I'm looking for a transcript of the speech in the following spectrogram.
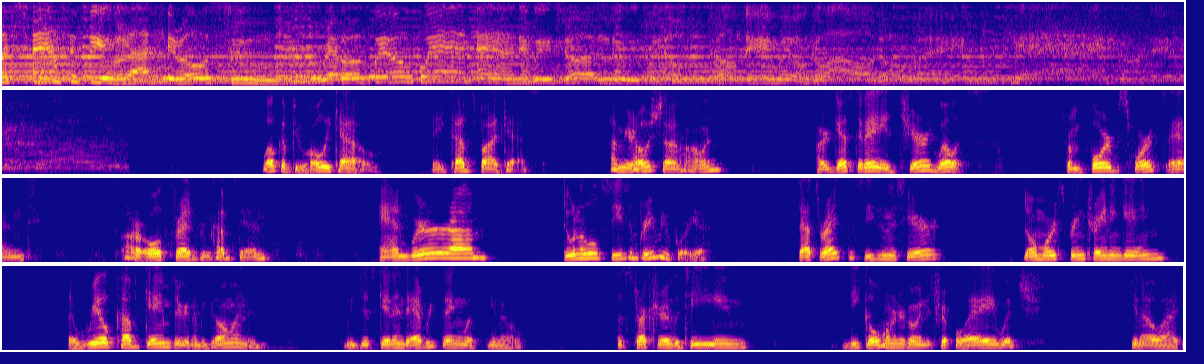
a chance to feel like heroes too. Forever we'll win, and if we should lose, we know someday we'll go all the way. Yeah. Welcome to Holy Cow, a Cubs podcast. I'm your host, Sean Holland. Our guest today is Jared Wyllys from Forbes Sports and our old friend from Cubs Den. And we're um, doing a little season preview for you. That's right, the season is here. No more spring training games. The real Cubs games are going to be going, and we just get into everything with, you know, the structure of the team, Nico Hoerner going to AAA, which, you know, I,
